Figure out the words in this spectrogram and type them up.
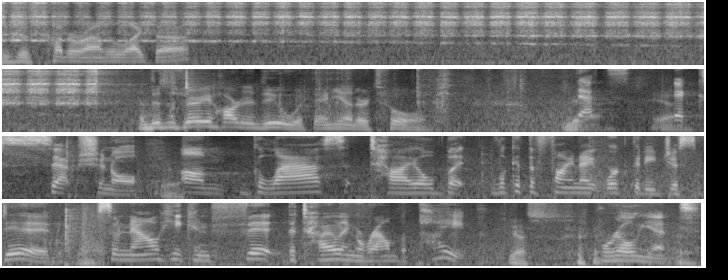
You just cut around it like that. And this is very hard to do with any other tool. Yeah, That's yeah. exceptional. Yeah. Um, glass tile, but look at the finite work that he just did. So now he can fit the tiling around the pipe. Yes. Brilliant.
